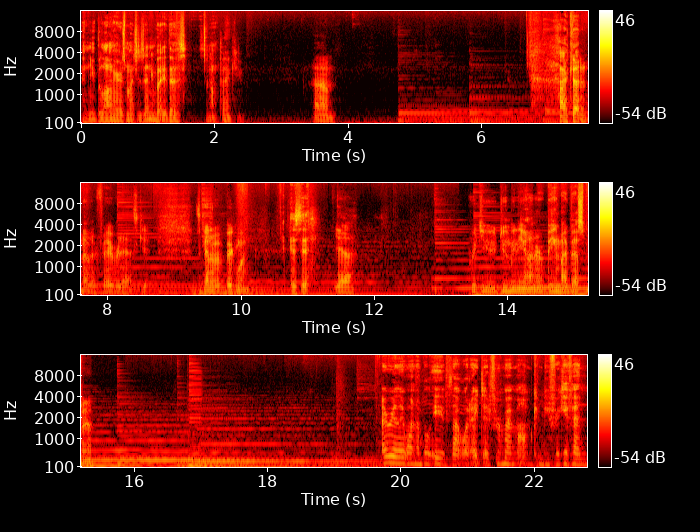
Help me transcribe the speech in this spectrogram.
and you belong here as much as anybody does. So Oh, thank you. Um, I got another favor to ask you. It's kind of a big one. is it? Yeah. Would you do me the honor of being my best man? I really want to believe that what I did for my mom can be forgiven.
